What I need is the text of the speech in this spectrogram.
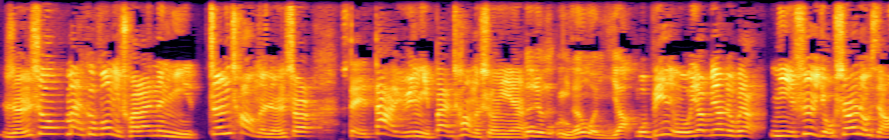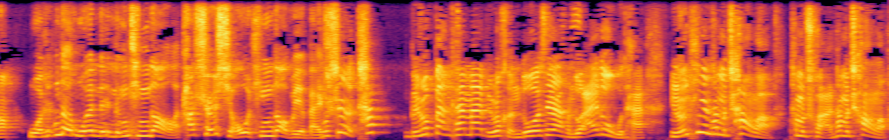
人声麦克风里传来的你真唱的人声得大于你伴唱的声音，那就你跟我一样，我比你我要不要就不要，你是有声就行，我那我也得能听到啊，他声小我听到不也白不是他，比如说半开麦，比如说很多现在很多爱豆舞台，你能听见他们唱了，他们传，他们唱了，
